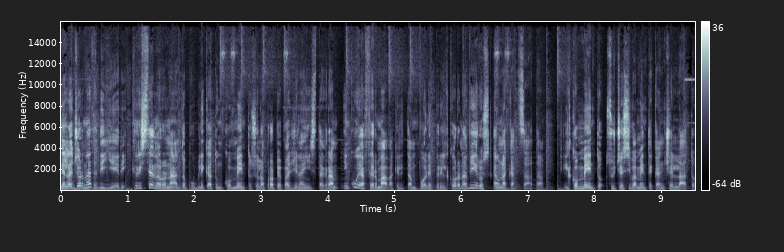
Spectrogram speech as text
Nella giornata di ieri, Cristiano Ronaldo ha pubblicato un commento sulla propria pagina Instagram in cui affermava che il tampone per il coronavirus è una cazzata. Il commento, successivamente cancellato,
